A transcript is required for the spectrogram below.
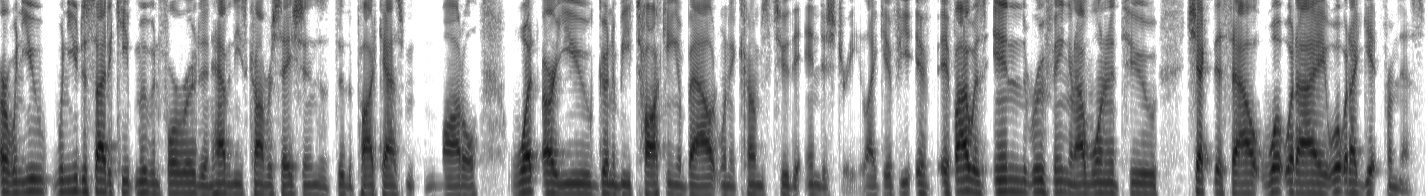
or when you when you decide to keep moving forward and having these conversations through the podcast model, what are you going to be talking about when it comes to the industry? Like if you if if I was in the roofing and I wanted to check this out, what would I what would I get from this?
